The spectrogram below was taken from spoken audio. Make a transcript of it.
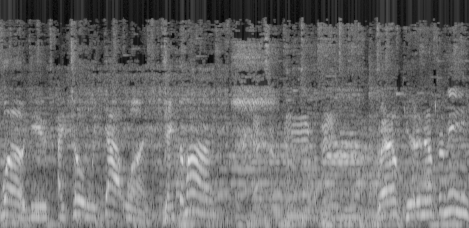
Whoa, dude, I totally got one. Yank the line. Well, good enough for me.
